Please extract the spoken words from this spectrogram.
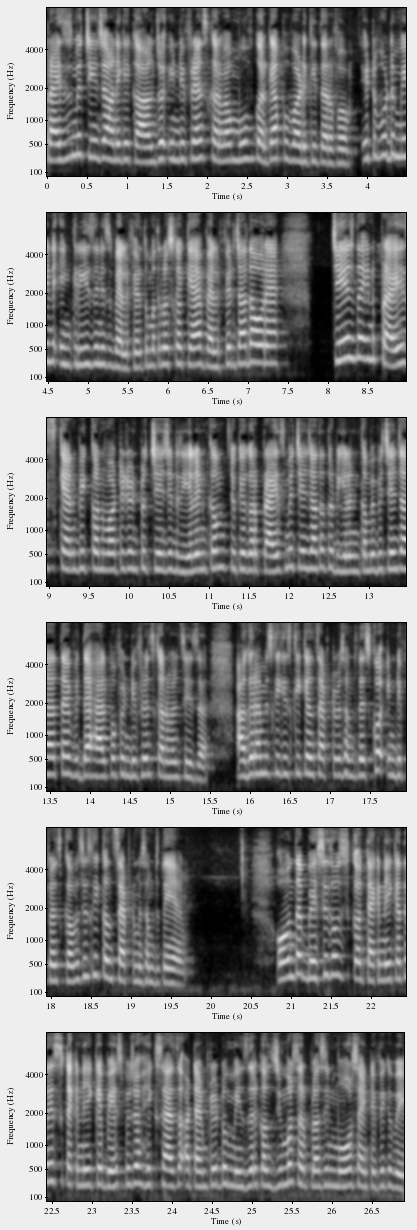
प्राइजेस में चेंज आने के कारण जो इंडिफरेंस करवा मूव कर गया अपवर्ड की तरफ़ it would mean increase in his welfare तो मतलब उसका क्या है? वेलफेयर ज़्यादा हो रहा है। Change the in price can be converted into change in real income क्योंकि अगर प्राइस में चेंज आता है तो रियल इनकम में भी चेंज आ जाता है with the help of indifference curves अगर हम इसकी, किसकी कंसेप्ट में समझते हैं? इसको इंडिफरेंस कन्वेंसीज की कंसेप्ट में समझते हैं। On the basis of technique हैं इस टेक्निक के बेस पे जो Hicks has attempted to measure consumer surplus in more scientific way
